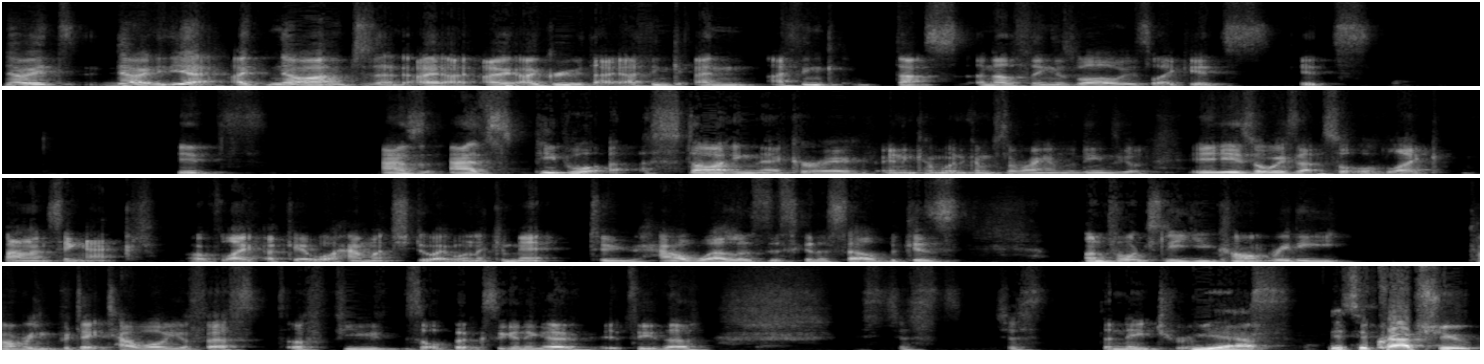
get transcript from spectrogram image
No, it's no, yeah, I no, I understand. I, I I agree with that. I think, and I think that's another thing as well. Is like it's it's it's as as people starting their career in, when it comes to writing on the DMs Guild, it is always that sort of like balancing act of like, okay, well, how much do I want to commit to? How well is this going to sell? Because unfortunately, you can't really can't really predict how well your first a few sort of books are going to go. It's either it's just just the nature of it. yeah, it's a crapshoot.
